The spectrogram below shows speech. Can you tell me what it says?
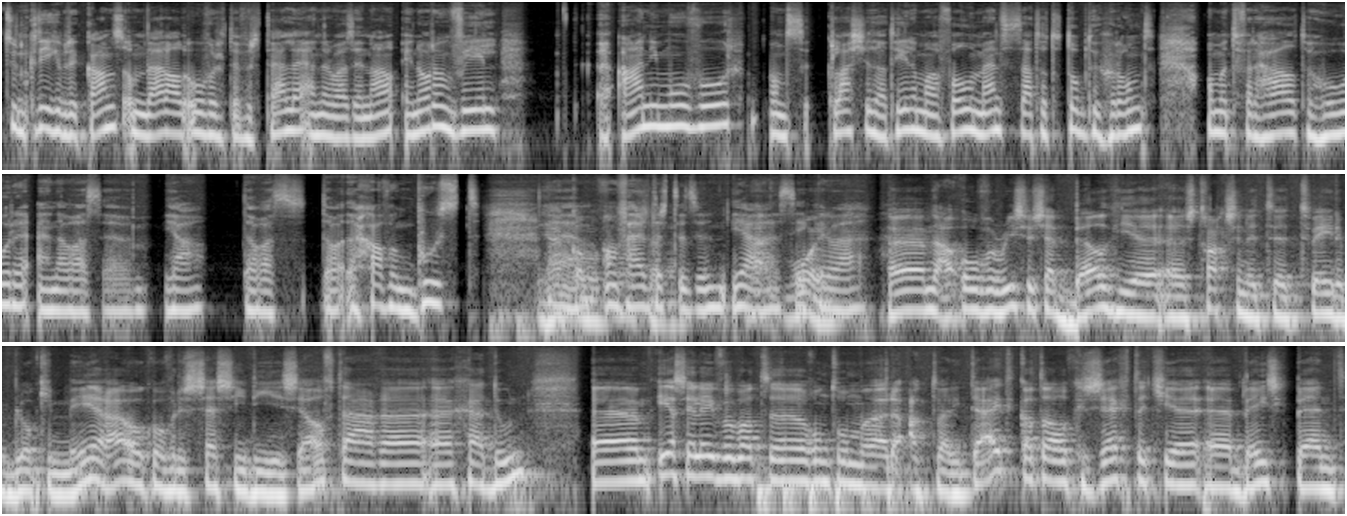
toen kregen we de kans om daar al over te vertellen. En er was enorm veel uh, animo voor. Ons klasje zat helemaal vol. Mensen zaten tot op de grond om het verhaal te horen. En dat was, uh, ja, dat, was, dat, dat, gaf een boost ja, uh, om verder te doen. Ja, ja zeker waar. Uh, nou, over Research uit België uh, straks in het tweede blokje meer. Hè, ook over de sessie die je zelf daar gaat doen. Ehm, eerst heel even wat rondom de actualiteit. Ik had al gezegd dat je bezig bent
